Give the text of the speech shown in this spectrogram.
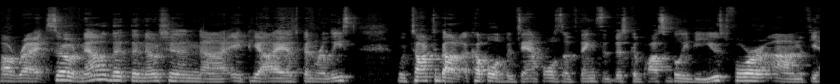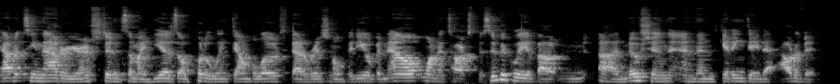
All right. So now that the Notion uh, API has been released, we've talked about a couple of examples of things that this could possibly be used for. Um, if you haven't seen that or you're interested in some ideas, I'll put a link down below to that original video. But now I want to talk specifically about uh, Notion and then getting data out of it.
